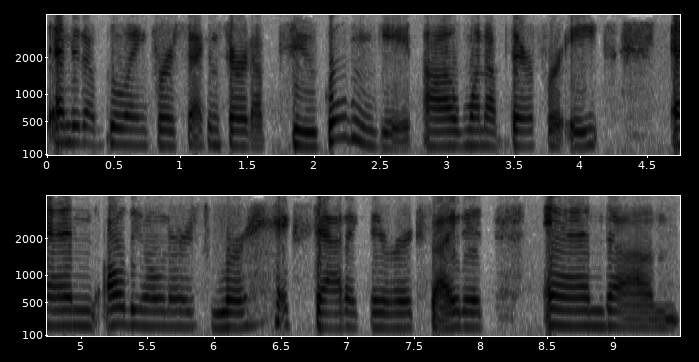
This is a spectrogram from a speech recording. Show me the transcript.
ended up going for a second start up to Golden Gate. Uh, went up there for eight, and all the owners were ecstatic. They were excited, and um,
